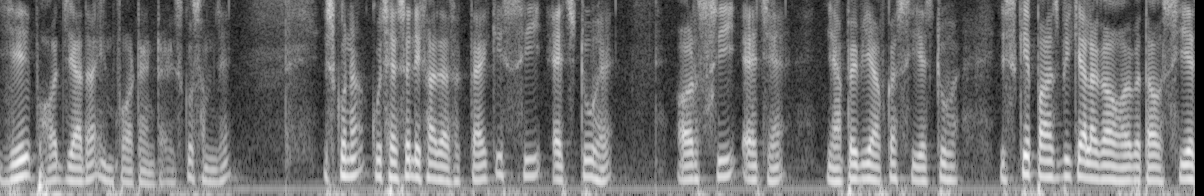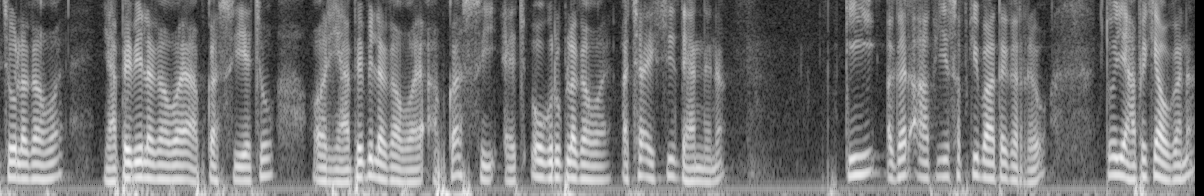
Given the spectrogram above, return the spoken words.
ये बहुत ज़्यादा इंपॉर्टेंट है, इसको समझें। इसको ना कुछ ऐसे लिखा जा सकता है कि सी एच टू है और सी एच है, यहाँ पे भी आपका सी एच टू है। इसके पास भी क्या लगा हुआ है बताओ? सी एच ओ लगा हुआ है, यहाँ पे भी लगा हुआ है आपका सी एच ओ और यहाँ पे भी लगा हुआ है आपका सी एच ओ ग्रुप लगा हुआ है। अच्छा एक चीज़ ध्यान देना कि अगर आप ये सब की बातें कर रहे हो तो यहाँ पे क्या होगा ना?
